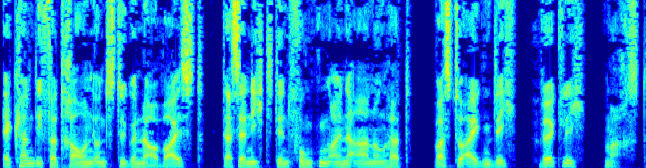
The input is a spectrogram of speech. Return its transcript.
er kann dir vertrauen und du genau weißt, dass er nicht den Funken eine Ahnung hat, was du eigentlich, wirklich, machst.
